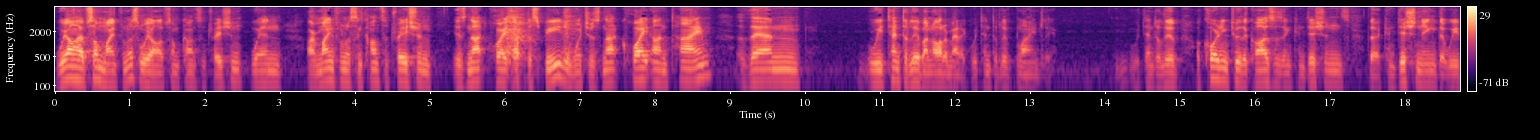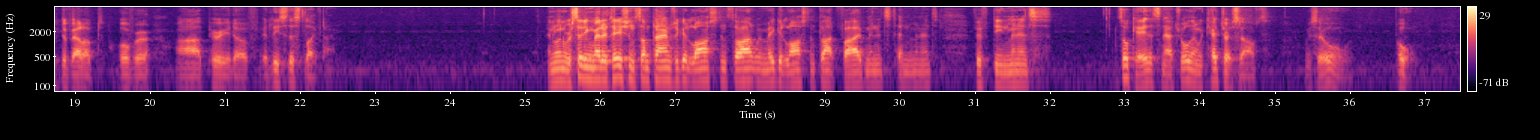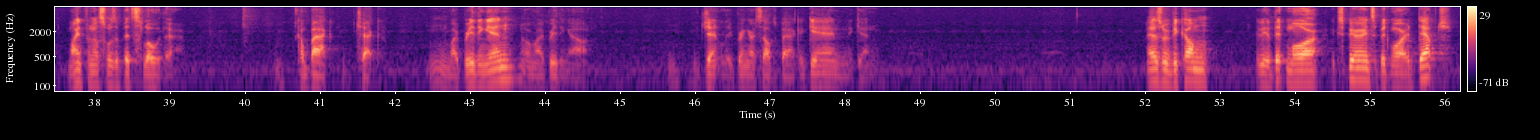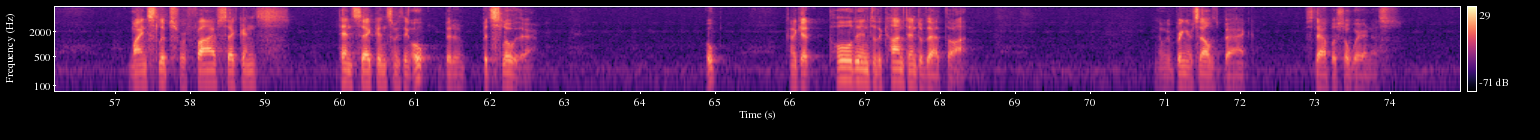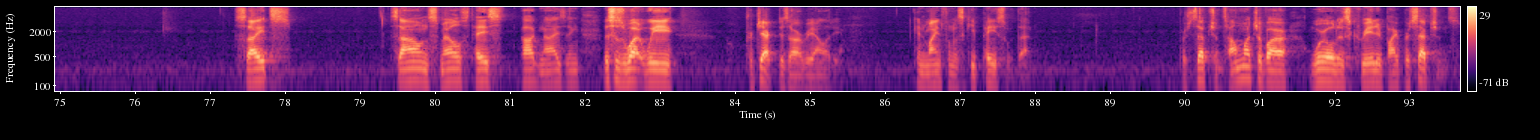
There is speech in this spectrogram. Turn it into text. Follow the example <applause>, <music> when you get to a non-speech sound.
We all have some mindfulness, we all have some concentration. When our mindfulness and concentration is not quite up to speed, and which is not quite on time, then we tend to live on automatic. We tend to live blindly. We tend to live according to the causes and conditions, the conditioning that we've developed over a period of at least this lifetime. And when we're sitting meditation, sometimes we get lost in thought. We may get lost in thought five minutes, 10 minutes, 15 minutes. It's okay, that's natural. Then we catch ourselves. We say, oh, oh, mindfulness was a bit slow there. Come back, check. Hmm, am I breathing in or am I breathing out? Hmm, gently bring ourselves back again and again. As we become maybe a bit more experience, a bit more adept. Mind slips for five seconds, 10 seconds, and we think, oh, a bit, a bit slow there. Oh, kind of get pulled into the content of that thought. And then we bring ourselves back, establish awareness. Sights, sounds, smells, tastes, cognizing. This is what we project as our reality. Can mindfulness keep pace with that? Perceptions. How much of our world is created by perceptions?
